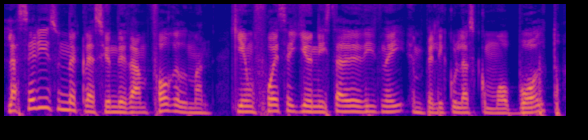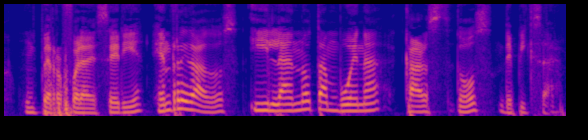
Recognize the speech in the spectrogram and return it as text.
La serie es una creación de Dan Fogelman, quien fuese guionista de Disney en películas como Bolt, Un perro fuera de serie, Enredados y la no tan buena Cars 2 de Pixar.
